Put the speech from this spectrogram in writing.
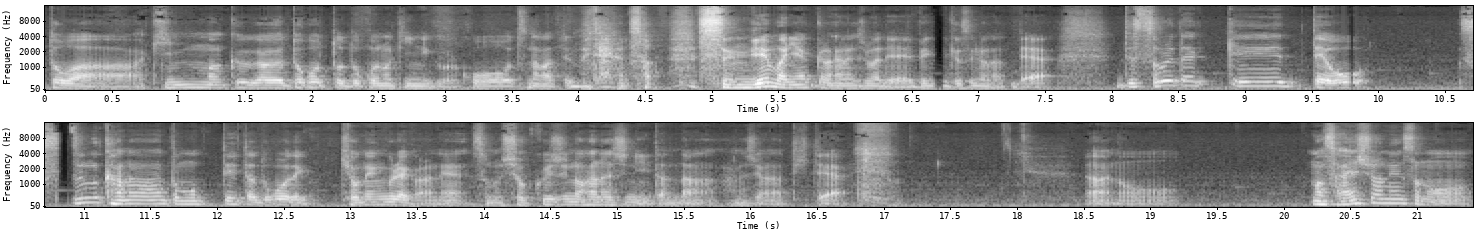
とは筋膜がどことどこの筋肉がこうつながってるみたいなさ すんげえマニアックな話まで勉強するようになって。でそれだけでお進むかなと思っていたところで去年ぐらいからねその食事の話にだんだん話がなってきて。あのまあ最初はねその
